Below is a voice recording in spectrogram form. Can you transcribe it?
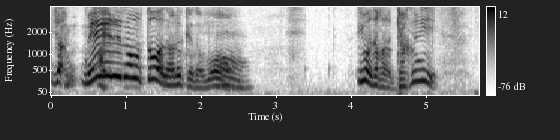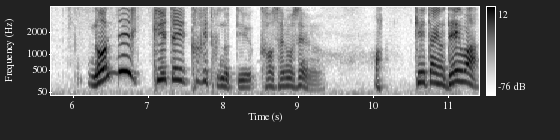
じゃメールの音はなるけども、うん、今だから逆になんで携帯かけてくるのっていう顔されません？あ携帯の電話。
